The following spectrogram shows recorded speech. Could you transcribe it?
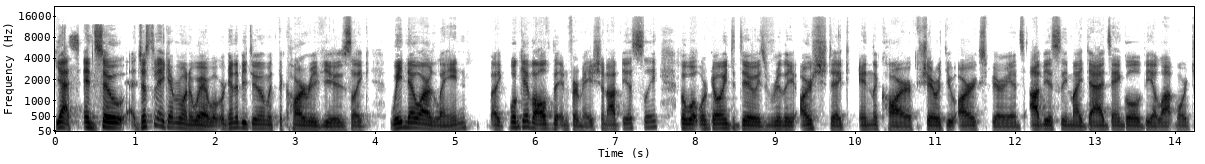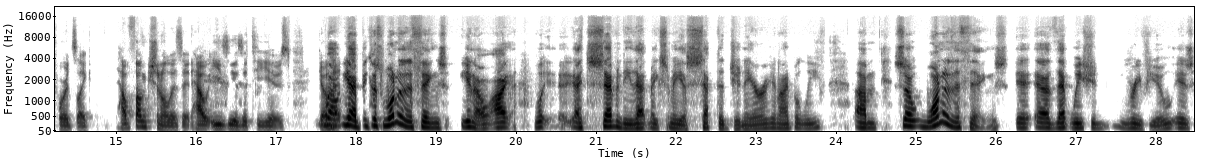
Yes. And so uh, just to make everyone aware, what we're going to be doing with the car reviews, like we know our lane. Like we'll give all the information, obviously, but what we're going to do is really our shtick in the car, share with you our experience. Obviously, my dad's angle will be a lot more towards like how functional is it? How easy is it to use? Go well, ahead. yeah, because one of the things, you know, I at 70, that makes me a septuagenarian, I believe. Um, so one of the things uh, that we should review is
